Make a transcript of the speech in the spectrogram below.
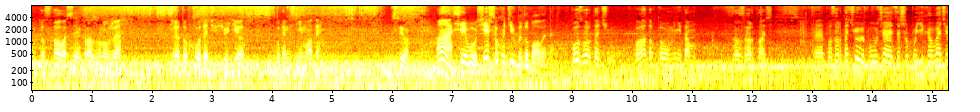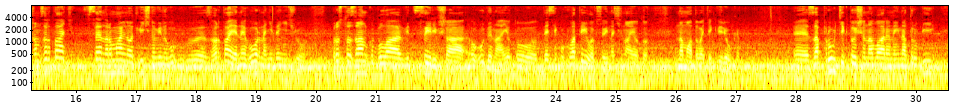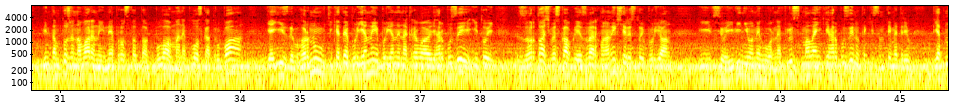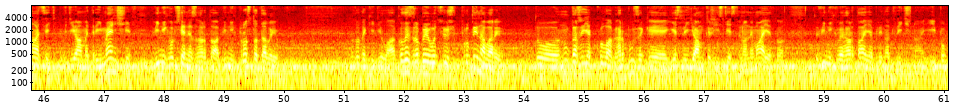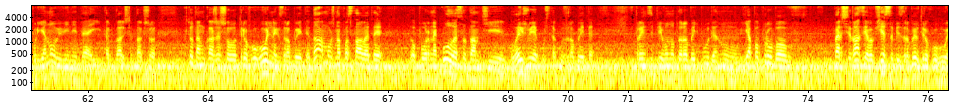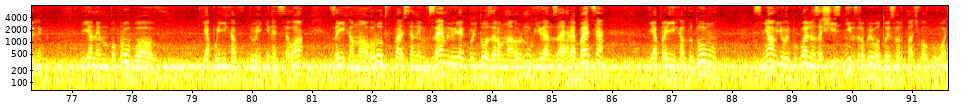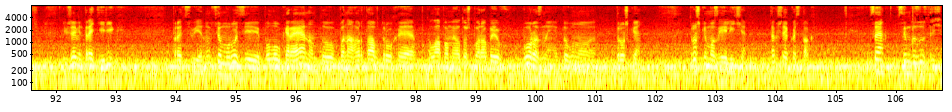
Тут осталося, якраз воно вже, вже доходить, чуть-чуть його будемо знімати. Все. А, ще, во, ще що хотів би додати. По згортачу. Багато хто мені там за згортач. Е, По згортачові виходить, що поїхав вечором згортати, все нормально, отлично, він е, згортає, не горне, ніде нічого. Просто зранку була відсирівша гудина, і ото десь як ухватило все, і починає ото наматувати як вірьовки. Е, За прутик, той, що наварений на трубі, Він там теж наварений не просто так. Була в мене плоска труба, я їздив, горнув, тільки де бур'яни, бур'яни накривають гарбузи, і той згортач вискакує зверху на них через той бур'ян. І все, і він його не горне. Плюс маленькі гарбузи, ну такі сантиметрів 15 в діаметрі і менші, він їх взагалі не згортав, він їх просто давив. Ото такі діла. А коли зробив оцю ж прути наварив, то ну навіть як кулак гарбузики, якщо ямки ж, звісно, немає, то, то він їх вигортає, блін, отлично. І по бур'янові він іде, і так далі. Так що хто там каже, що трьохугольник зробити, да, можна поставити опорне колесо там чи лижу якусь таку зробити. В принципі, воно то робити буде. Ну, я попробував перший раз, я взагалі собі зробив трьохугольник. Я ним попробував. Я поїхав в другий кінець села, заїхав на огород, вперся ним в землю, як бульдозером нагорнув, ЮМЗ гребеться. Я приїхав додому, зняв його і буквально за 6 днів зробив отой згортач, валкувач. І вже він третій рік працює. Ну, в цьому році полов кереном, то понагортав трохи лапами, отож поробив борозни, то воно трошки, трошки мозги ліче. Так що якось так. Все, всім до зустрічі.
